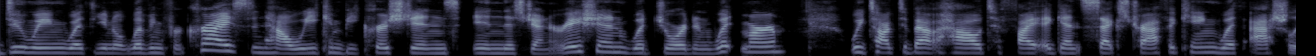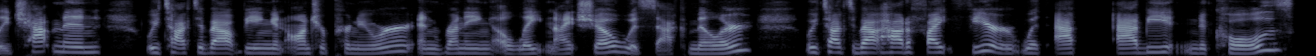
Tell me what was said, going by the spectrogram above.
doing with, you know, living for Christ and how we can be Christians in this generation with Jordan Whitmer. We talked about how to fight against sex trafficking with Ashley Chapman. We talked about being an entrepreneur and running a late night show with Zach Miller. We talked about how to fight fear with Abby Nichols.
